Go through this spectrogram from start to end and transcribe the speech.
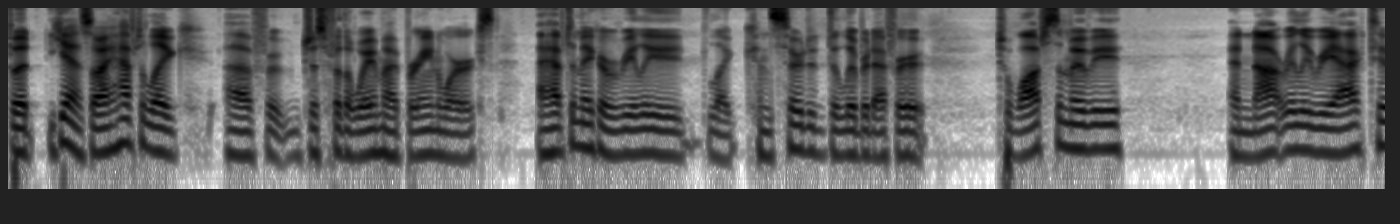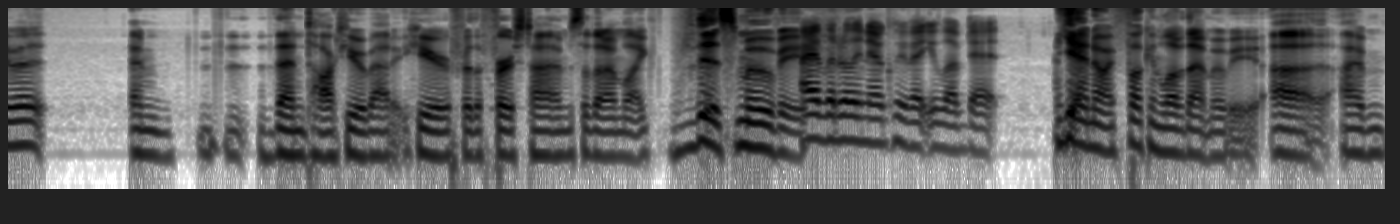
but yeah, so I have to like uh for just for the way my brain works, I have to make a really like concerted, deliberate effort to watch the movie and not really react to it and th- then talk to you about it here for the first time so that I'm like this movie. I literally no clue that you loved it. yeah, no, I fucking love that movie. Uh I'm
